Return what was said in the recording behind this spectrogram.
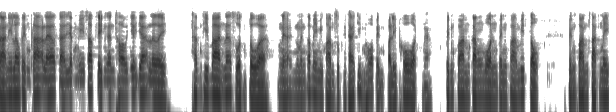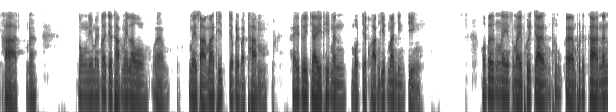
ณะนี้เราเป็นพระแล้ว แต่ยังมีทรัพย์สินเงินทองเยอะแยะเลย ทั้งที่บ้านและส่วนตัว เนี่ย มันก็ไม่มีความสุขที่แท้จริงเพราะว่าเป็นปริโภทนะเป็นความกังวล เป็นความวิตก เป็นความตัดไม่ขาดนะตรงนี้มันก็จะทำให้เราไม่สามารถที่จะปฏิบัติธรรม ให้ด้วยใจที่มันหมดจากความยึดมั่นจริง ๆ เพราะในสมัยพุทธกาลพุทธกาลนั้น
